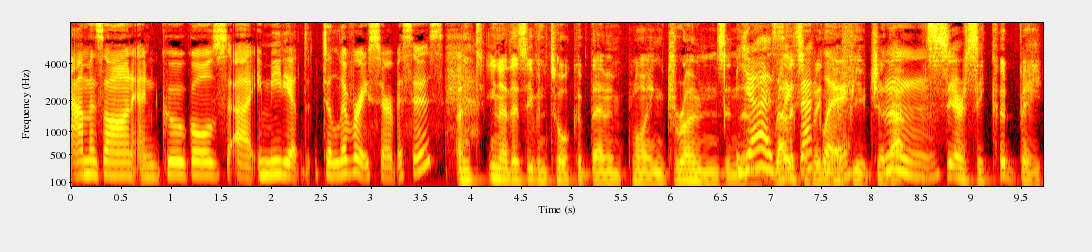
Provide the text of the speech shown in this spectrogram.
Amazon and Google's uh, immediate delivery services. And, you know, there's even talk of them employing drones in the yes, relatively exactly. near future. That mm. seriously could be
